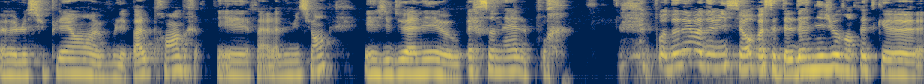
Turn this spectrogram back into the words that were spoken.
le suppléant voulait pas le prendre, et, enfin, la démission. Et j'ai dû aller au personnel pour pour donner ma démission, parce que c'était le dernier jour en fait que,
